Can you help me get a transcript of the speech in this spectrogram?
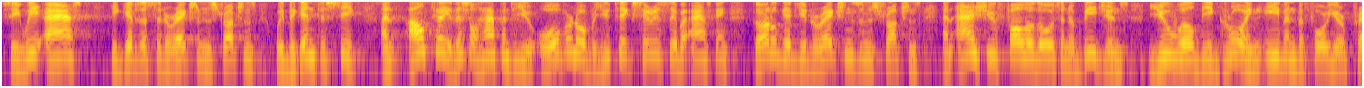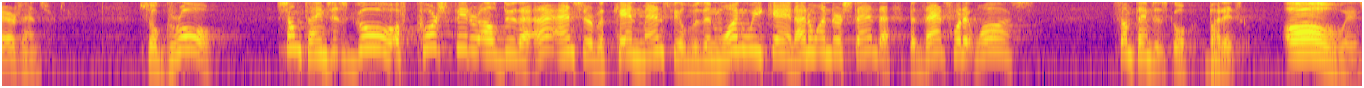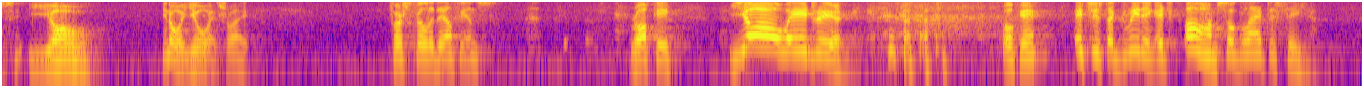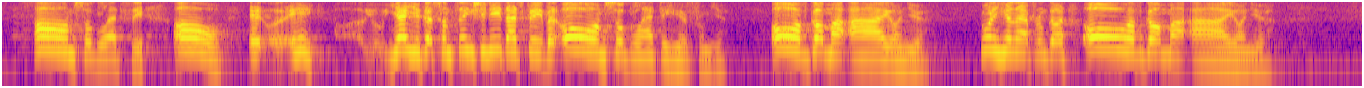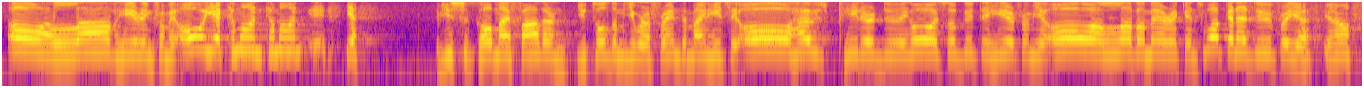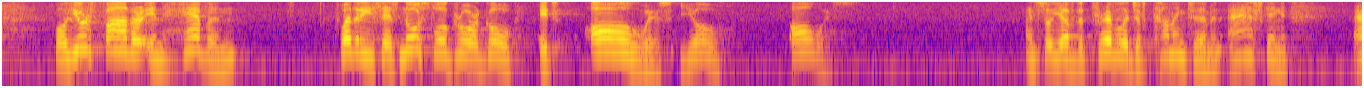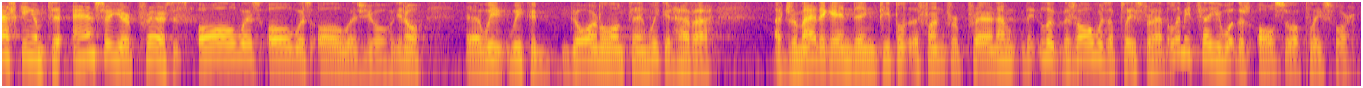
See, we ask, he gives us the direction, and instructions. We begin to seek. And I'll tell you, this will happen to you over and over. You take seriously about asking, God will give you directions and instructions. And as you follow those in obedience, you will be growing even before your prayer's answered. So grow. Sometimes it's go. Of course, Peter, I'll do that. That answer with Ken Mansfield was in one weekend. I don't understand that, but that's what it was. Sometimes it's go, but it's always yo. You know what yo is, right? First Philadelphians, Rocky, yo, Adrian. okay? It's just a greeting. It's, oh, I'm so glad to see you. Oh, I'm so glad to see you. Oh, it, hey, yeah, you've got some things you need. That's great. But oh, I'm so glad to hear from you. Oh, I've got my eye on you. You want to hear that from God? Oh, I've got my eye on you. Oh, I love hearing from you. Oh, yeah, come on, come on. Eh, yeah, if you called my father and you told him you were a friend of mine, he'd say, Oh, how's Peter doing? Oh, it's so good to hear from you. Oh, I love Americans. What can I do for you? You know? Well, your father in heaven, whether he says no, slow, grow, or go, it's always yo. Always. And so you have the privilege of coming to him and asking, asking him to answer your prayers. It's always, always, always yo. You know, uh, we, we could go on a long time. We could have a, a dramatic ending, people at the front for prayer. And I'm, look, there's always a place for that. But let me tell you what there's also a place for.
